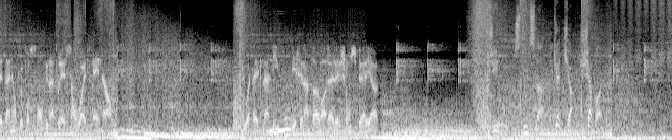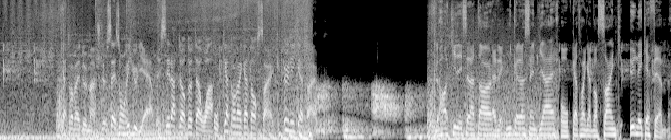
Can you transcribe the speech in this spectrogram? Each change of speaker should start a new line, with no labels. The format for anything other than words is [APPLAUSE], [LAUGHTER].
Cette année, on peut pas se tromper. La pression va être énorme. Ça doit être l'année où les sénateurs vont aller à l'échelon supérieur.
Giroud, Stutzla, Kutchuk, Chabot. 82 matchs de saison régulière des sénateurs d'Ottawa au 94.5 Unique FM.
Le hockey des sénateurs avec Nicolas Saint-Pierre au 94.5 Unique FM.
